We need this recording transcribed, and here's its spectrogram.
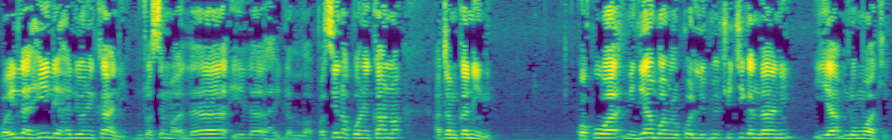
Wa ila hili halionekani. Mtu asema la ilaha illallah. Pasina kuonekana atamka nini? Kwa kuwa ni jambo ambalo limefichika ndani ya mdomo wake.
